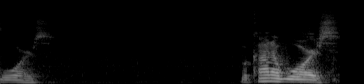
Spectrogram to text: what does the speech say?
Wars. What kind of wars?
